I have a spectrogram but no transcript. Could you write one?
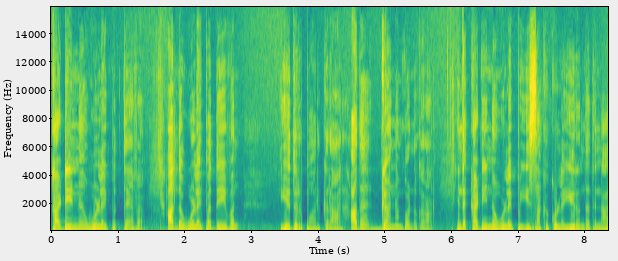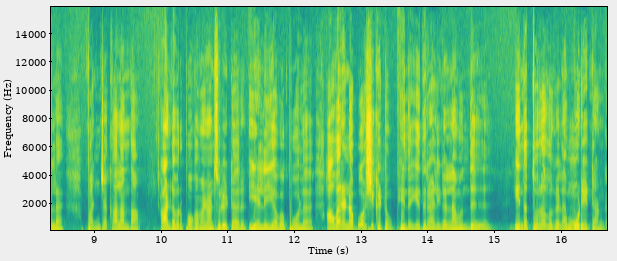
கடின உழைப்பு தேவை. அந்த உழைப்பை தேவன் எதிர்பார்க்கிறார் அதை கனம் பண்ணுகிறார். இந்த கடின உழைப்பு ஈசாக்குக்குள்ளே இருந்ததுனால பஞ்ச காலம்தான் ஆண்டவர் போக வேணாம்னு சொல்லிட்டாரு. எளியவ போல அவர் என்ன போஷிக்கிட்டோம்? இந்த எதிராளிகள்லாம் வந்து இந்த துறவுகளை மூடிட்டாங்க.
